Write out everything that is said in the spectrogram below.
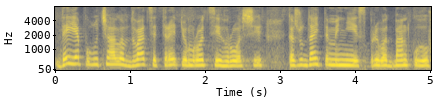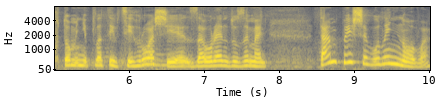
де я отримала в 23-му році гроші. Кажу, дайте мені з Приватбанку, хто мені платив ці гроші за оренду земель. Там пише Волинь Нова.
